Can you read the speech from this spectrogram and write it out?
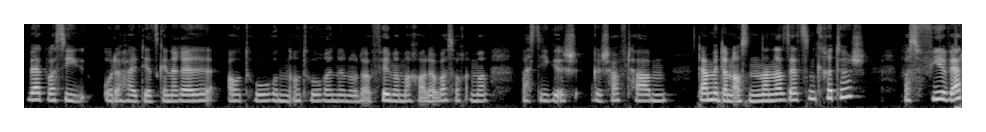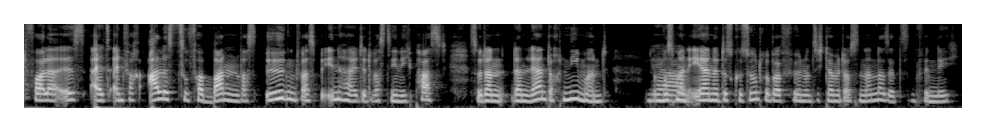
Werk, was sie, oder halt jetzt generell Autoren, Autorinnen oder Filmemacher oder was auch immer, was die gesch geschafft haben, damit dann auseinandersetzen kritisch, was viel wertvoller ist, als einfach alles zu verbannen, was irgendwas beinhaltet, was dir nicht passt. So, dann, dann lernt doch niemand. Da Ja. muss man eher eine Diskussion drüber führen und sich damit auseinandersetzen, finde ich.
